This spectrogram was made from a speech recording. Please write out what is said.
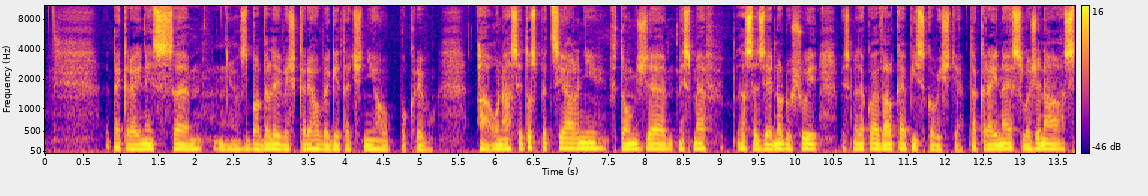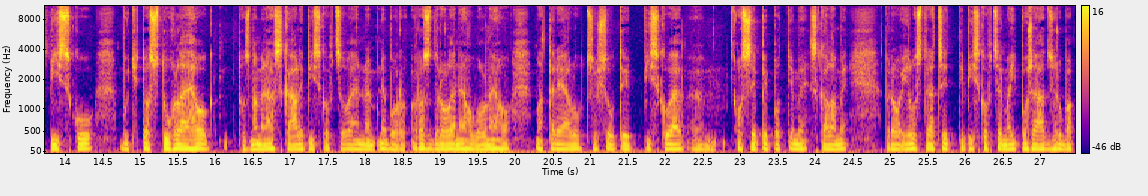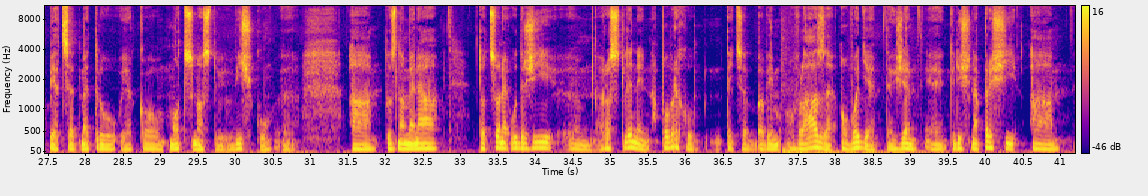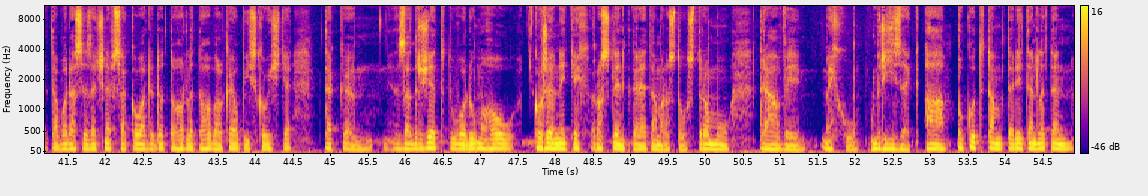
té krajiny se zbavily veškerého vegetačního pokryvu. A u nás je to speciální v tom, že my jsme zase zjednodušuji, my jsme takové velké pískoviště. Ta krajina je složená z písku, buď to stuhlého, to znamená skály pískovcové, nebo rozdroleného volného materiálu, což jsou ty pískové osypy pod těmi skalami. Pro ilustraci ty pískovce mají pořád zhruba 500 metrů jako mocnost, výšku. A to znamená, to, co neudrží rostliny na povrchu, teď se bavím o vláze, o vodě, takže eh, když naprší a ta voda se začne vsakovat do tohohle toho velkého pískoviště, tak zadržet tu vodu mohou kořeny těch rostlin, které tam rostou, stromů, trávy, mechu, břízek. A pokud tam tedy tenhle ten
